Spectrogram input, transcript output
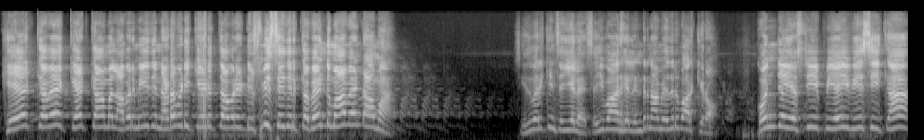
கேட்கவே கேட்காமல் அவர் மீது நடவடிக்கை எடுத்து அவரை டிஸ்மிஸ் செய்திருக்க வேண்டுமா வேண்டாமா? இதுவரைக்கும் செய்யல. செய்வார்கள் என்று நாம் எதிர்பார்க்கிறோம். கொஞ்சம் எஸ்டிபிஐ விசிகா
